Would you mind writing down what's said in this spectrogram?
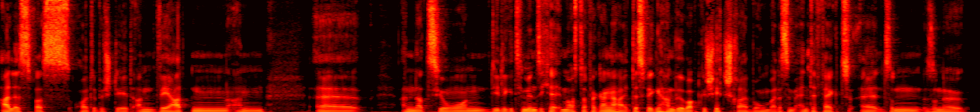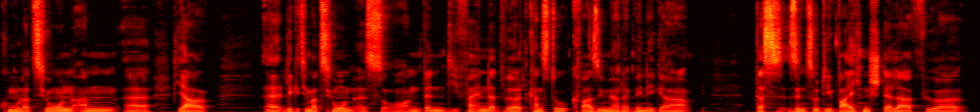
alles, was heute besteht an Werten, an äh, an Nationen, die legitimieren sich ja immer aus der Vergangenheit. Deswegen haben wir überhaupt Geschichtsschreibung, weil das im Endeffekt äh, so, so eine Kumulation an äh, ja, äh, Legitimation ist. So. Und wenn die verändert wird, kannst du quasi mehr oder weniger, das sind so die Weichensteller für,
